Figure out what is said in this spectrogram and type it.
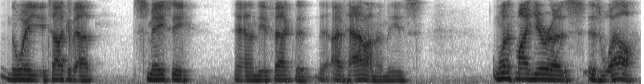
the way you talk about Smacy and the effect that I've had on him. He's one of my heroes as well.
